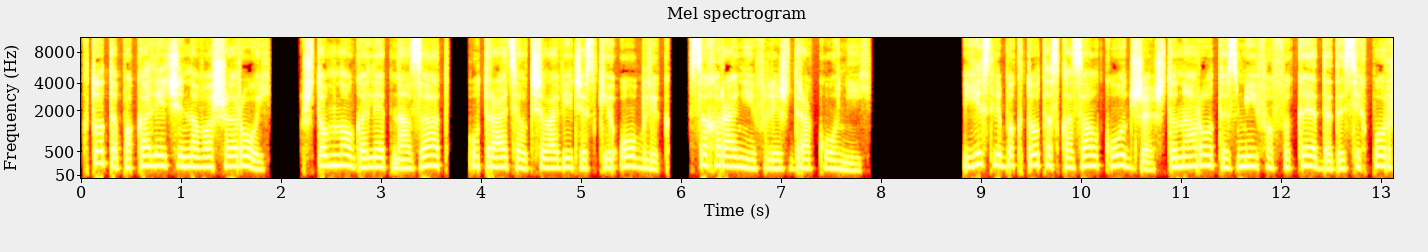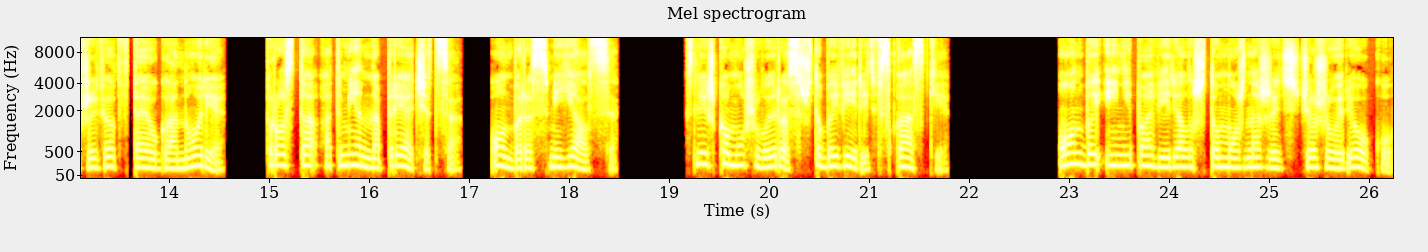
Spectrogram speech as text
кто-то покалеченного шерой, что много лет назад утратил человеческий облик сохранив лишь драконий. Если бы кто-то сказал Кодже, что народ из мифов и Кеда до сих пор живет в Тайоганоре, просто отменно прячется, он бы рассмеялся. Слишком уж вырос, чтобы верить в сказки. Он бы и не поверил, что можно жить с чужой Рёку,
